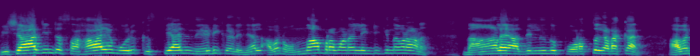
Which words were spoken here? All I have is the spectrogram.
പിശാജിന്റെ സഹായം ഒരു ക്രിസ്ത്യാനി നേടിക്കഴിഞ്ഞാൽ അവൻ ഒന്നാം പ്രമാണം ലംഘിക്കുന്നവനാണ്. നാളെ അതിൽ നിന്ന് പുറത്തു കടക്കാൻ അവൻ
